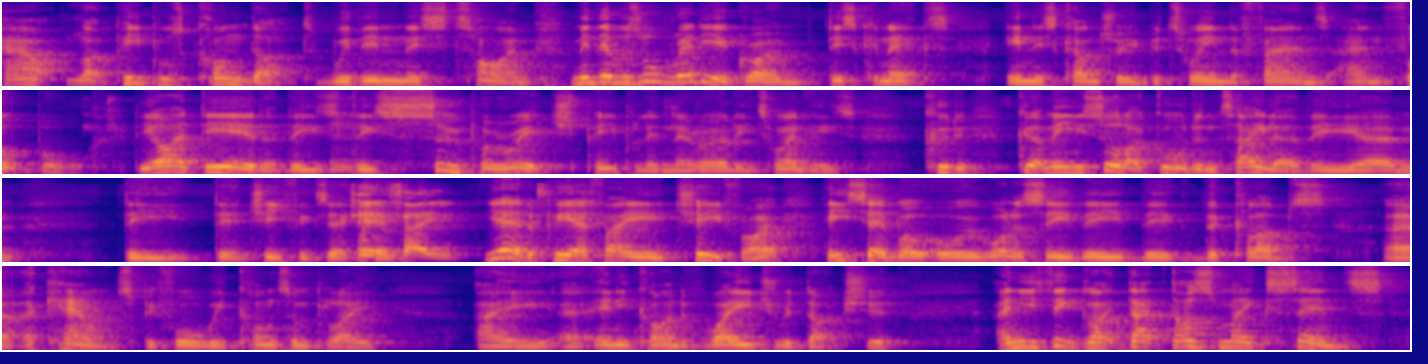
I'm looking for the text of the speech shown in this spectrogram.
how like people's conduct within this time. I mean, there was already a growing disconnect in this country between the fans and football. The idea that these mm. these super rich people in their early twenties could, could, I mean, you saw like Gordon Taylor, the um, the the chief executive. PFA. Yeah, the PFA chief, right? He said, "Well, we want to see the the the club's uh, accounts before we contemplate a, a any kind of wage reduction." And you think like that does make sense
